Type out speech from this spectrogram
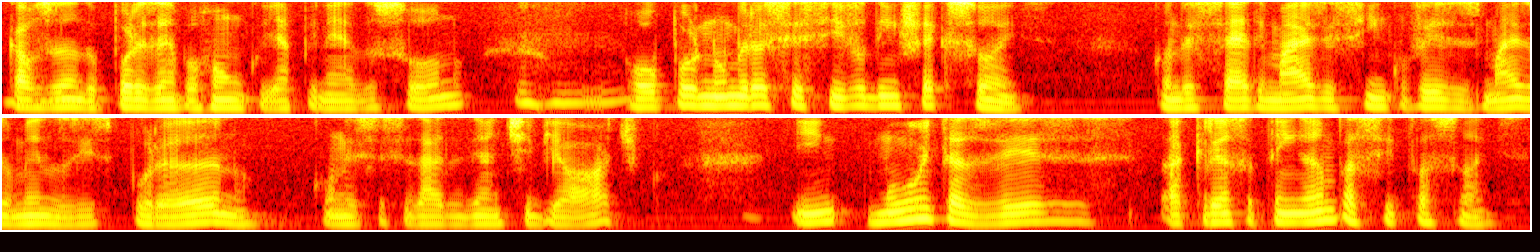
causando, por exemplo, ronco e apneia do sono, Uhum. ou por número excessivo de infecções. Quando excede mais de cinco vezes, mais ou menos isso por ano, com necessidade de antibiótico. E muitas vezes a criança tem ambas situações.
